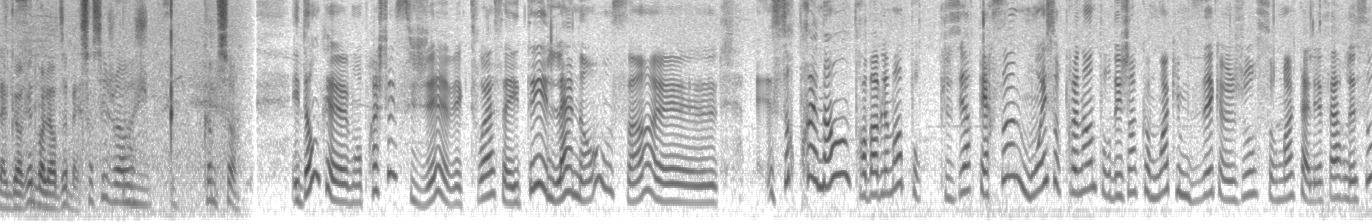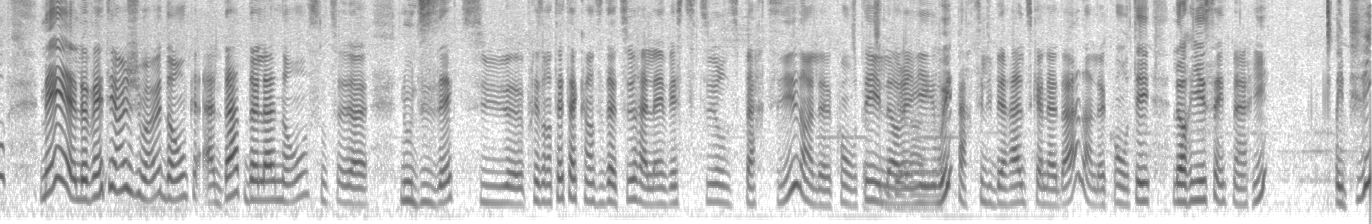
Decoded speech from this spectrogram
L'algorithme va leur dire, ben ça, c'est Georges. Oui. Comme ça. Et donc, euh, mon prochain sujet avec toi, ça a été l'annonce. hein, euh, surprenante probablement pour plusieurs personnes, moins surprenante pour des gens comme moi qui me disaient qu'un jour, sûrement, que tu allais faire le saut. Mais euh, le 21 juin, donc, à date de l'annonce, où tu euh, nous disais que tu euh, présentais ta candidature à l'investiture du parti dans le comté libéral, Laurier. Oui, Parti libéral du Canada, dans le comté Laurier-Sainte-Marie. Et puis,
